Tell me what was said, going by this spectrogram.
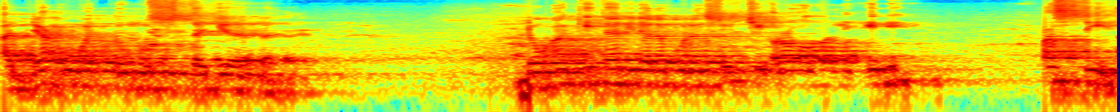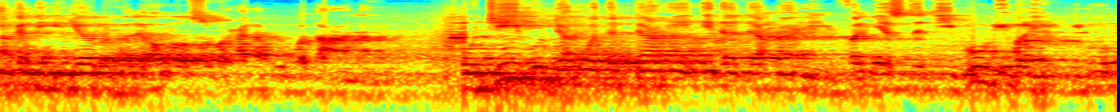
ad-da'watu mustajabah doa kita di dalam bulan suci Ramadan ini pasti akan diijabah oleh Allah Subhanahu wa taala. Ujibu da'wat ad-da'i idza da'ani falyastajibuni wa liyu'minu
